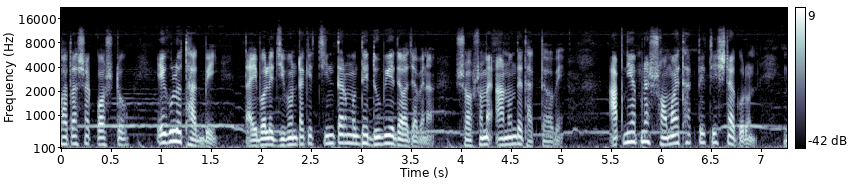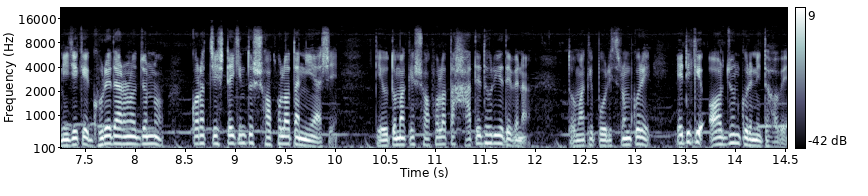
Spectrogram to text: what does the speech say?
হতাশা, কষ্ট, এগুলো থাকবেই, তাই বলে জীবনটাকে চিন্তার মধ্যে ডুবিয়ে দেওয়া যাবে না, সবসময় আনন্দে থাকতে হবে। আপনি আপনার সময় থাকতে চেষ্টা করুন। নিজেকে ঘুরে দাঁড়ানোর জন্য করার চেষ্টায় কিন্তু সফলতা নিয়ে আসে। কেউ তোমাকে সফলতা হাতে ধরিয়ে দেবে না। তোমাকে পরিশ্রম করে এটিকে অর্জন করে নিতে হবে।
